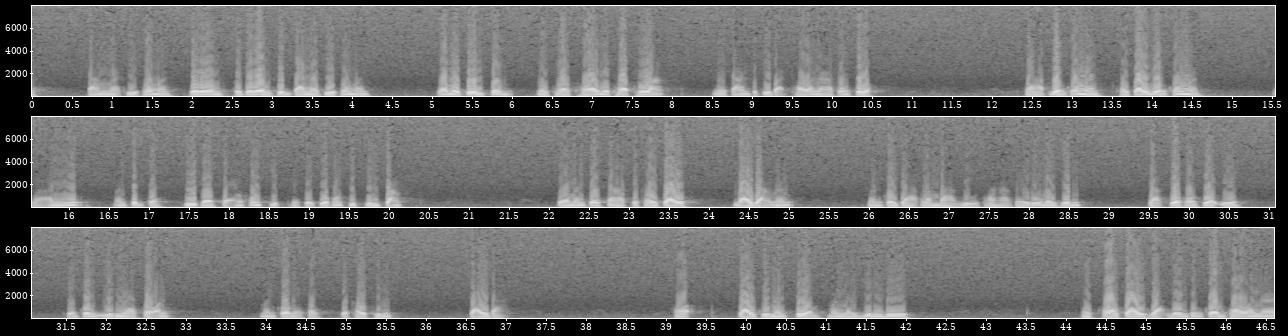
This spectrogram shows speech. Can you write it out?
ตามหน้าที่ของมัน เจริญก็เจริญขึ้นตามหน้าที่ของมัน เราไม่ตื่นเต้นไม่ทอดถอยไม่ทอดทุละในการปฏิบัติภาวนาของตัว ทราบเรื่องของมันเข้าใจเรื่องของมัน ว่าอันนี้มันเป็นแต่สีแต่แสงของจิตเนี่ยส่ตัวของจิตจริงจัง แต่มันจะทราบจะเข้าใจได้อย่างนั้น มันก็ยากลำบากอยู่ถ้าหากไม่รู้ไม่เห็น จากตัวของตัวเองเพียงคนอื่นเนี่ยสอน มันก็ไม่ใช่จะเข้าถึงใจได้ เพราะใจที่มันเสื่อมมันไม่ยินดี ไม่พอใจอยากเดินจงกรมภาวนา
